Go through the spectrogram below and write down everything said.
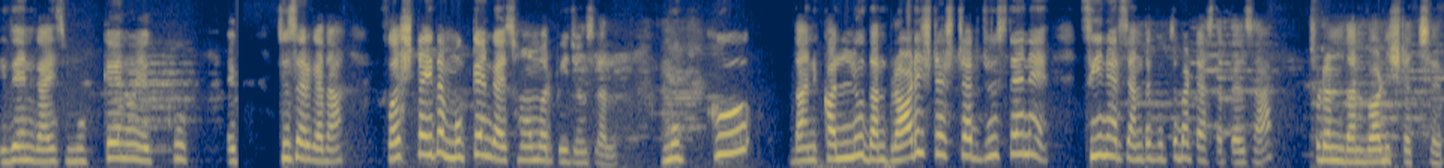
ఇదేం గాయస్ ముక్కేను ఎక్కువ ఎక్- చూసారు కదా? ఫస్ట్ అయితే ముక్కేను గైస్ హోంవర్ పీజన్స్లలో ముక్కు దాని కళ్ళు దాని బాడీ స్ట్రక్చర్ చూస్తేనే సీనియర్స్ ఎంత గుర్తుపట్టేస్తారు తెలుసా? చూడండి దాని బాడీ స్ట్రక్చర్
